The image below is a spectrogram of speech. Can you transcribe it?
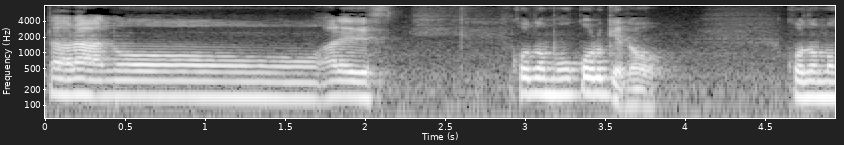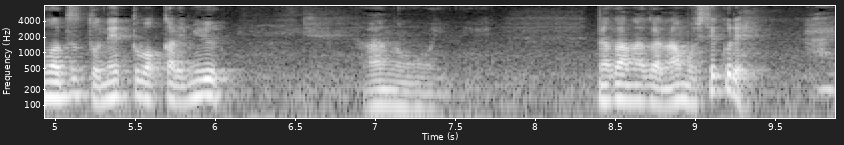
だからあのーあれです。子供怒るけど子供がずっとネットばっかり見る。あのなかなか何もしてくれ。はい。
